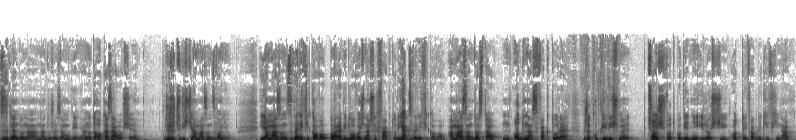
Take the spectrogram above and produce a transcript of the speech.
ze względu na, na duże zamówienia, no to okazało się, że rzeczywiście Amazon dzwonił. I Amazon zweryfikował prawidłowość naszych faktur. Jak zweryfikował? Amazon dostał od nas fakturę, że kupiliśmy coś w odpowiedniej ilości od tej fabryki w Chinach,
